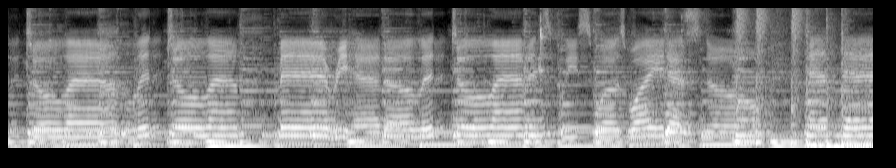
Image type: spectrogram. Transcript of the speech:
little lamb, little lamb. Mary had a little lamb, its fleece was white as snow. And then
